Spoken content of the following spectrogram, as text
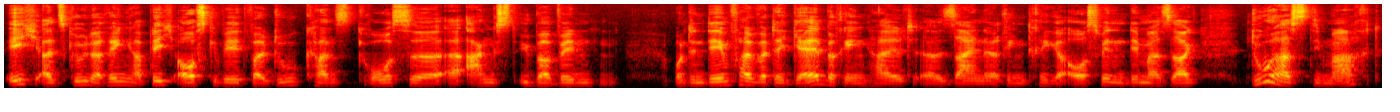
ich als grüner Ring habe dich ausgewählt, weil du kannst große äh, Angst überwinden. Und in dem Fall wird der gelbe Ring halt äh, seine Ringträger auswählen, indem er sagt, du hast die Macht,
